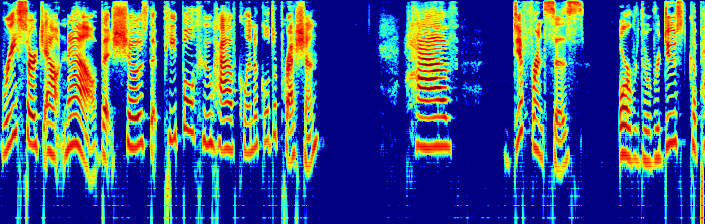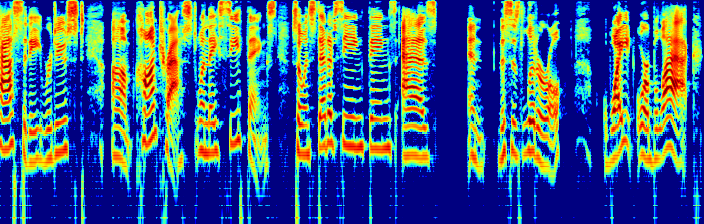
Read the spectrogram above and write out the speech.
research out now that shows that people who have clinical depression have differences or the reduced capacity, reduced um, contrast when they see things. So instead of seeing things as, and this is literal, white or black,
